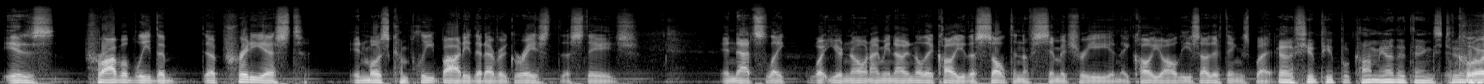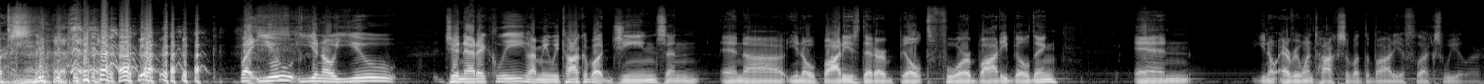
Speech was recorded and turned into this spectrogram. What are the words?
is probably the the prettiest and most complete body that ever graced the stage, and that's like what you're known. I mean, I know they call you the Sultan of Symmetry, and they call you all these other things, but got a few people call me other things too. of course. Yeah. but you you know you genetically i mean we talk about genes and and uh, you know bodies that are built for bodybuilding and you know everyone talks about the body of flex wheeler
